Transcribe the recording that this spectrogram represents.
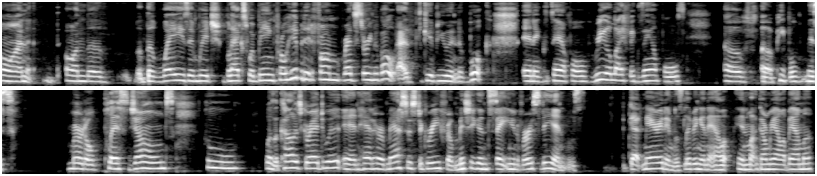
on on the the ways in which blacks were being prohibited from registering to vote. I give you in the book an example, real life examples of uh, people, Miss Myrtle Pless Jones, who was a college graduate and had her master's degree from Michigan State University and was got married and was living in in Montgomery, Alabama,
